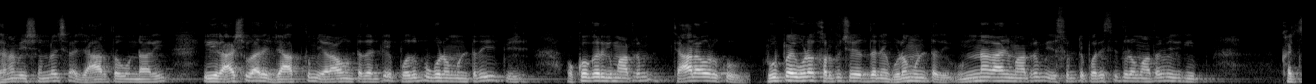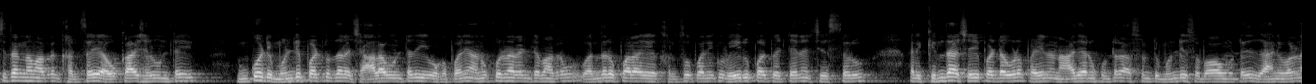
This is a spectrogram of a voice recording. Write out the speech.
ధన విషయంలో చాలా జాగ్రత్తగా ఉండాలి. ఈ రాశి వారి జాతకం ఎలా ఉంటుందంటే పొదుపు గుణం ఉంటుంది. ఒక్కొక్కరికి మాత్రం చాలా వరకు రూపాయి కూడా ఖర్చు చేయొద్దనే గుణం ఉంటుంది. ఉన్నా కానీ మాత్రం ఇటువంటి పరిస్థితుల్లో మాత్రం వీరికి ఖచ్చితంగా మాత్రం ఖర్చు అయ్యే అవకాశాలు ఉంటాయి. ఇంకోటి మొండి పట్టుదల చాలా ఉంటుంది. ఒక పని అనుకున్నారంటే మాత్రం వంద రూపాయల ఖర్చు పనికి వెయ్యి రూపాయలు పెట్టైనా చేస్తారు. కానీ కింద చేయపడ్డా కూడా పైన నాదే అనుకుంటారు. అసలు మొండి స్వభావం ఉంటుంది. దానివలన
